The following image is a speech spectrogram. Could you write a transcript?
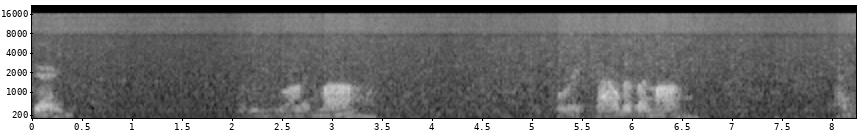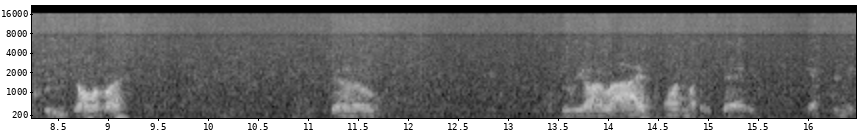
Day you are a mom or a child of a mom. That includes all of us. So here we are live on Mother's Day afternoon,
